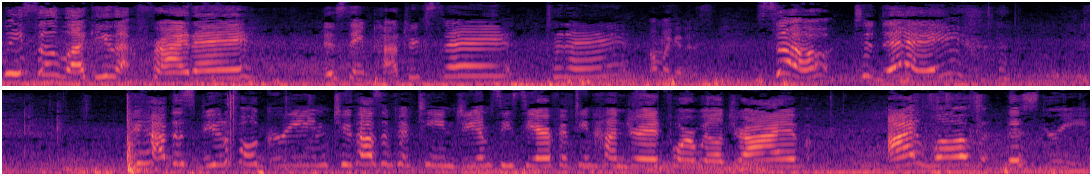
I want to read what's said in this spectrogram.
Aren't we so lucky that Friday is St. Patrick's Day today? Oh my goodness. So today we have this beautiful green 2015 GMC Sierra 1500 four-wheel drive. I love this green.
